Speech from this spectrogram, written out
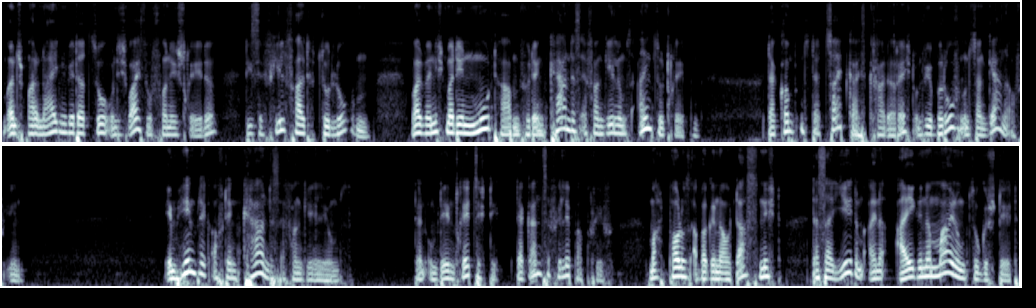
Manchmal neigen wir dazu, und ich weiß, wovon ich rede, diese Vielfalt zu loben, weil wir nicht mehr den Mut haben, für den Kern des Evangeliums einzutreten. Da kommt uns der Zeitgeist gerade recht und wir berufen uns dann gerne auf ihn. Im Hinblick auf den Kern des Evangeliums, denn um den dreht sich die, der ganze Philipperbrief, macht Paulus aber genau das nicht, dass er jedem eine eigene Meinung zugesteht.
